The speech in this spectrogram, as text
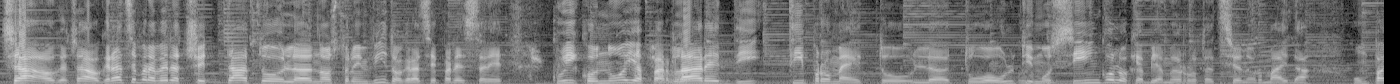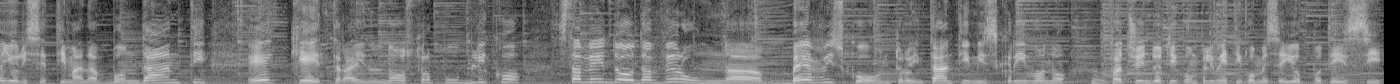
Ciao, ciao, grazie per aver accettato il nostro invito, grazie per essere qui con noi a parlare di Ti Prometto, il tuo ultimo singolo che abbiamo in rotazione ormai da un paio di settimane abbondanti e che tra il nostro pubblico sta avendo davvero un uh, bel riscontro. In tanti mi scrivono mm. facendoti complimenti come se io potessi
